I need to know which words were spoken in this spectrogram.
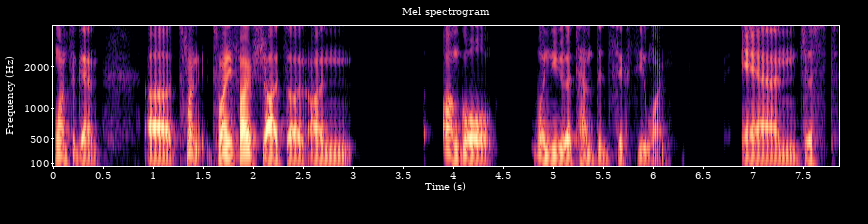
Once again, uh 20, 25 shots on on on goal when you attempted 61. And just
